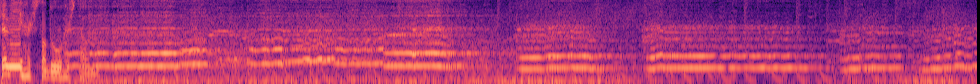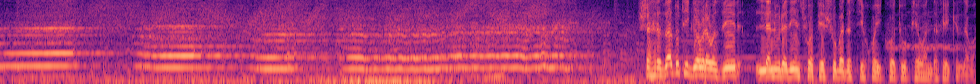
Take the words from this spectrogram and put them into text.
شەوی هەشت سەد و هەشتا و نۆ. شەهرەزاد وتی گەورە وەزیر لە نورەدین چووە پێش و بەدەستی خۆی کۆت و پێوەندەکەی کردەوە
